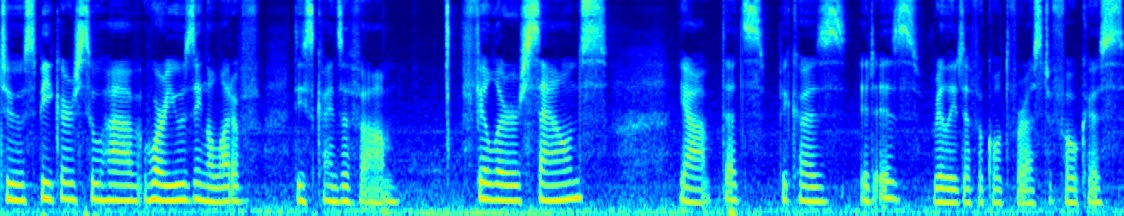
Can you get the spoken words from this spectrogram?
to speakers who have who are using a lot of these kinds of um, filler sounds yeah that's because it is really difficult for us to focus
